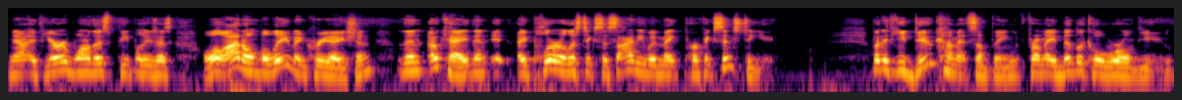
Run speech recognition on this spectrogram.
Now, if you're one of those people who says, Well, I don't believe in creation, then okay, then it, a pluralistic society would make perfect sense to you. But if you do come at something from a biblical worldview,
